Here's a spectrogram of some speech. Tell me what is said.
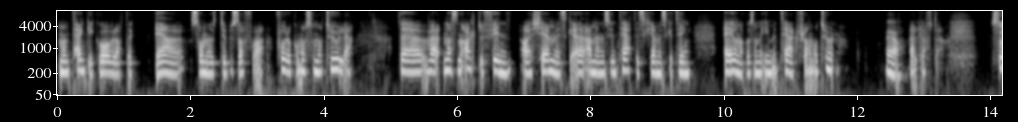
man tenker ikke over at det er sånne typer stoffer forekommer også naturlig. Det er nesten alt du finner av kjemiske, jeg mener syntetisk kjemiske ting, er jo noe som er imitert fra naturen, ja. veldig ofte. Så,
